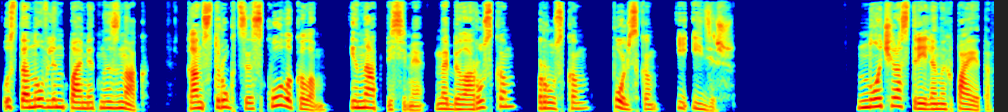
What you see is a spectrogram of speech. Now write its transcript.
установлен памятный знак – конструкция с колоколом и надписями на белорусском, русском, польском и идиш. Ночь расстрелянных поэтов.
